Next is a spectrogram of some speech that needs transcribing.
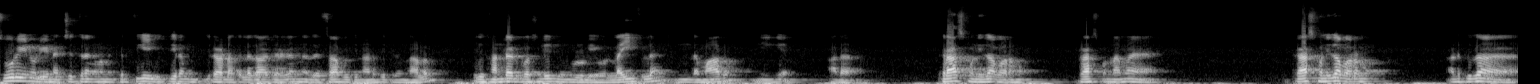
சூரியனுடைய நட்சத்திரங்களான கிருத்திகை உத்திரம் உத்திராடத்தில் ஏதாவது கிரகண தசாபுத்தி நடத்திட்டு இருந்தாலும் இது ஹண்ட்ரட் பர்சன்டேஜ் உங்களுடைய ஒரு லைஃப்பில் இந்த மாதம் நீங்கள் அதை கிராஸ் பண்ணி தான் வரணும். கிராஸ் பண்ணாமல் கிராஸ் பண்ணி தான் வரணும். அடுத்ததாக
